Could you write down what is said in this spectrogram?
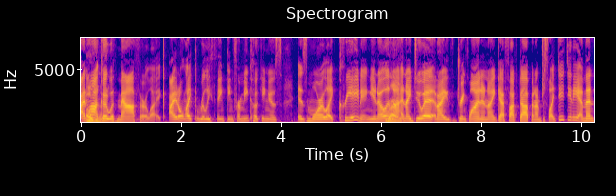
I'm Oh, not you- good with math or like I don't like really thinking. For me, cooking is is more like creating, you know. And Right. I, and I do it, and I drink wine, and I get fucked up, and I'm just like dee dee dee, and then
